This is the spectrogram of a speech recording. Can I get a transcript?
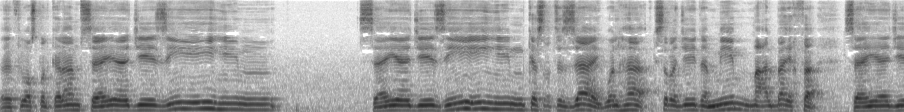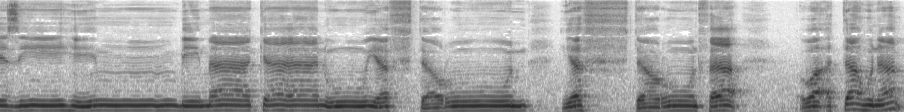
آه، في وسط الكلام سيجزيهم سيجزيهم كسرة الزاي والهاء كسرة جيدة ميم مع الباء إخفاء سيجزيهم بما كانوا يفترون يفترون. فاء والتاء هنا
